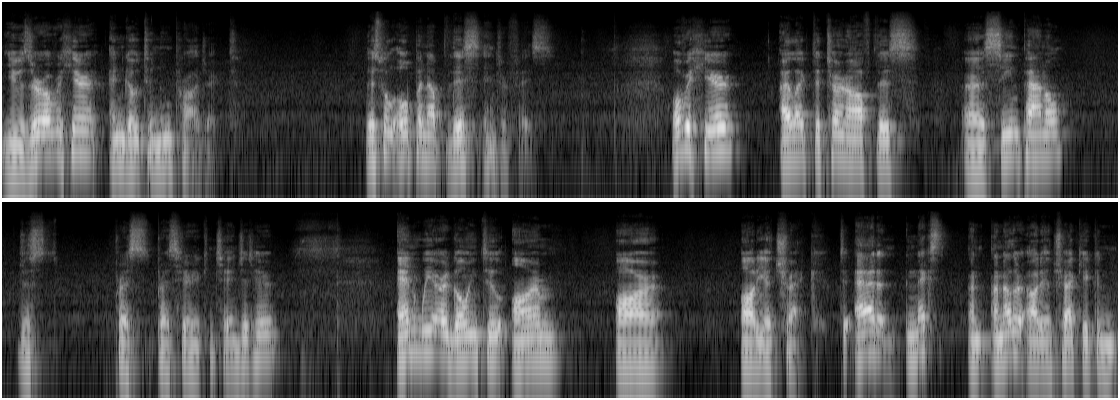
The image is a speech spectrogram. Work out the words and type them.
user over here and go to new project. This will open up this interface. Over here, I like to turn off this uh, scene panel, just press, press here, you can change it here. And we are going to arm our audio track. To add next an, another audio track, you can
